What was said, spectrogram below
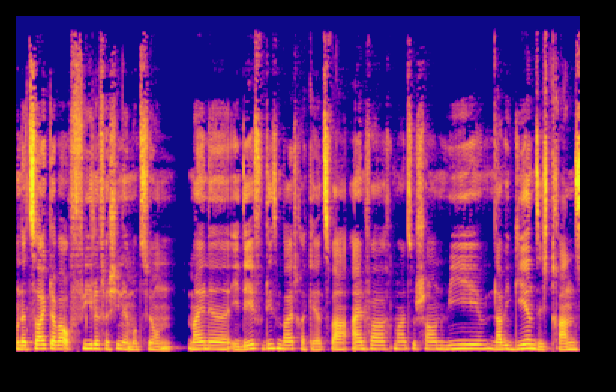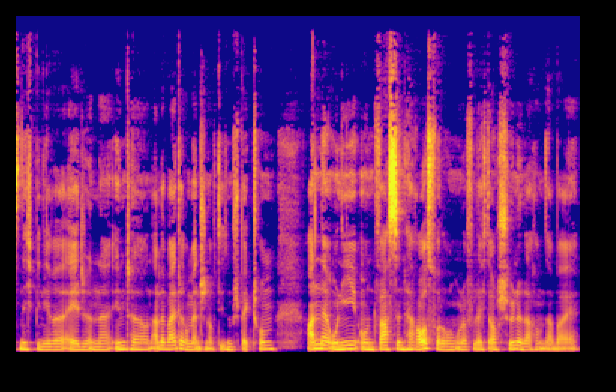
und erzeugt aber auch viele verschiedene Emotionen. Meine Idee für diesen Beitrag jetzt war einfach mal zu schauen, wie navigieren sich trans, nicht-binäre, Agender, Inter und alle weiteren Menschen auf diesem Spektrum an der Uni und was sind Herausforderungen oder vielleicht auch schöne Sachen dabei.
